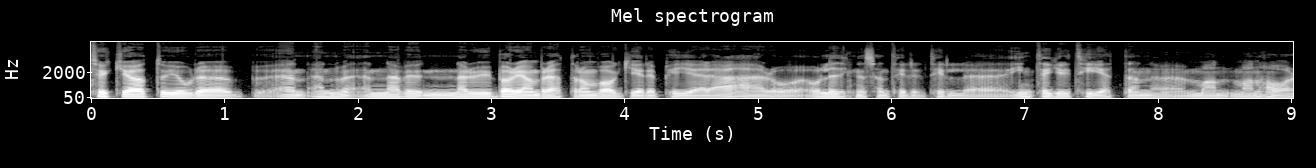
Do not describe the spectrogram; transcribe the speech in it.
tycker jag att du gjorde en, en, en, när, vi, när du i början berättade om vad GDPR är och, och liknelsen till, till eh, integriteten eh, man, man har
